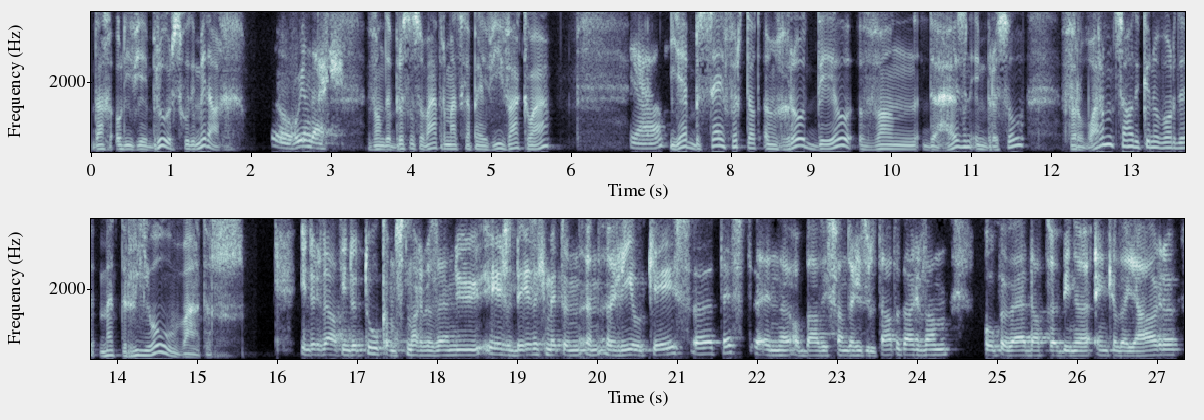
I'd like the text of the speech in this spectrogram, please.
Dag Olivier Broers, goedemiddag. Goeiedag. Van de Brusselse watermaatschappij Vivaqua. Ja, Jij becijfert dat een groot deel van de huizen in Brussel verwarmd zouden kunnen worden met rioolwater. Inderdaad, in de toekomst. Maar we zijn nu eerst bezig met een, een real case eh, test. En eh, op basis van de resultaten daarvan hopen wij dat binnen enkele jaren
